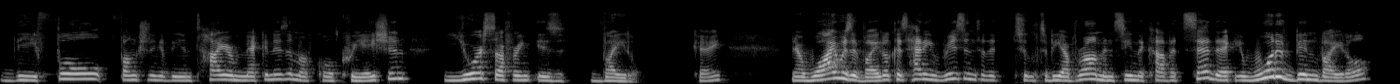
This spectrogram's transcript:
the full functioning of the entire mechanism of called creation. Your suffering is vital. Okay. Now, why was it vital? Because had he risen to the to, to be Avram and seen the Kavat Tzedek, it would have been vital.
